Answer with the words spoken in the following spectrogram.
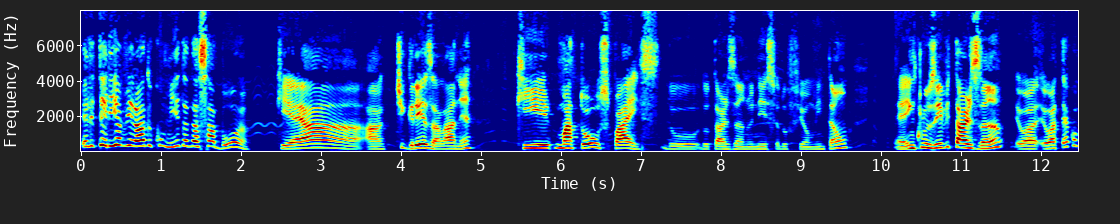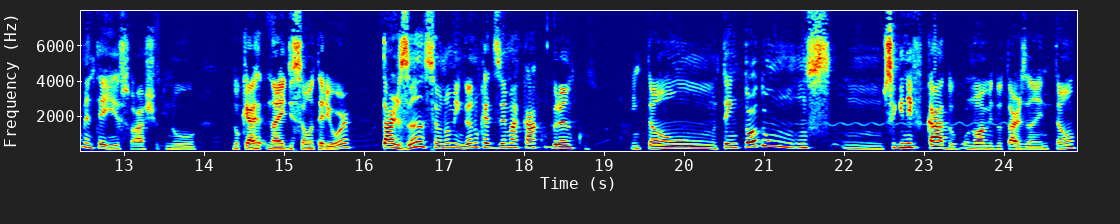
ele teria virado comida da Saboa, que é a, a tigresa lá, né? Que matou os pais do, do Tarzan no início do filme. Então, é, inclusive Tarzan, eu, eu até comentei isso, acho que no, no na edição anterior. Tarzan, se eu não me engano, quer dizer macaco branco. Então tem todo um, um, um, significado o nome do Tarzan. Então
